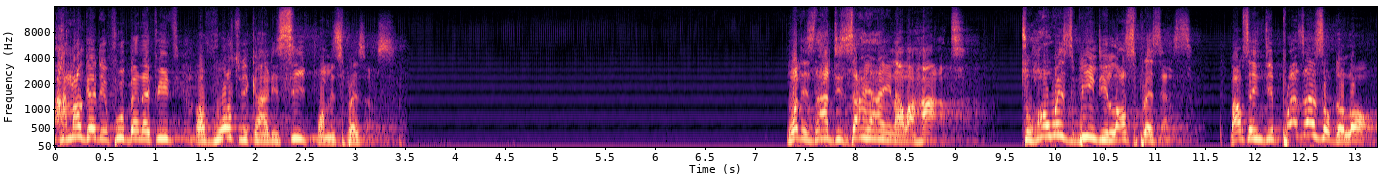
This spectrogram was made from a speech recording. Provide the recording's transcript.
and not get the full benefit of what we can receive from His presence? What is that desire in our heart? To always be in the Lord's presence. Bible says, in the presence of the Lord,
